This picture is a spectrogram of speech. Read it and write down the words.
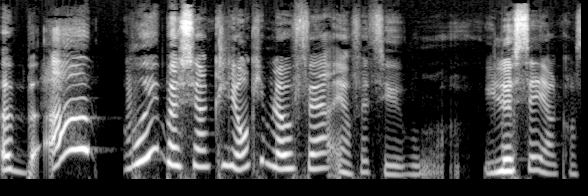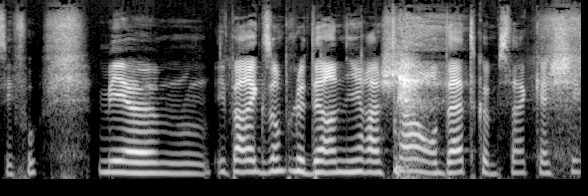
bah, ah oui bah c'est un client qui me l'a offert et en fait c'est bon il le sait hein, quand c'est faux mais euh, Et par exemple, le dernier achat en date comme ça, caché.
